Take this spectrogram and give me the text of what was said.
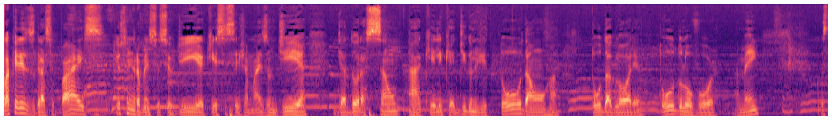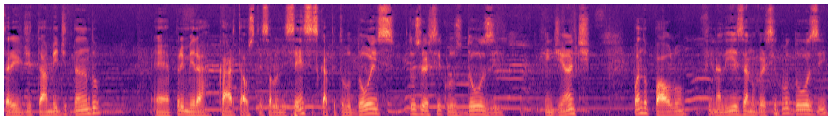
Olá, queridos, graça e paz. Que o Senhor abençoe seu dia, que esse seja mais um dia de adoração àquele que é digno de toda a honra, toda a glória, todo o louvor. Amém? Gostaria de estar meditando é, primeira carta aos Tessalonicenses, capítulo 2, dos versículos 12 em diante, quando Paulo finaliza no versículo 12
